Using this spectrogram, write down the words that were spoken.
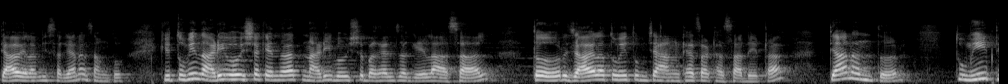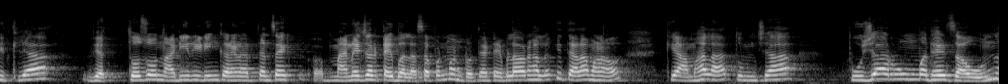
त्यावेळेला मी सगळ्यांना सांगतो की तुम्ही नाडी भविष्य केंद्रात नाडी भविष्य बघायला जर गेला असाल तर ज्यावेळेला तुम्ही तुमच्या अंगठ्याचा ठसा देता त्यानंतर तुम्ही तिथल्या व्यक्तो जो नाडी रिडिंग करणार त्यांचा एक मॅनेजर टेबल असं आपण म्हणतो त्या टेबलावर आलं की त्याला म्हणावं की आम्हाला तुमच्या पूजा रूममध्ये जाऊन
